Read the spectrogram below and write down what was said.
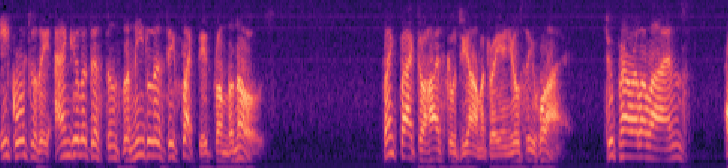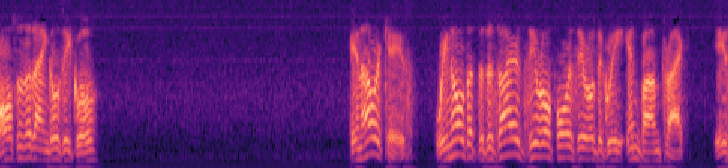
equal to the angular distance the needle is deflected from the nose. Think back to high school geometry and you'll see why. Two parallel lines, alternate angles equal. In our case, we know that the desired 040 degree inbound track is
